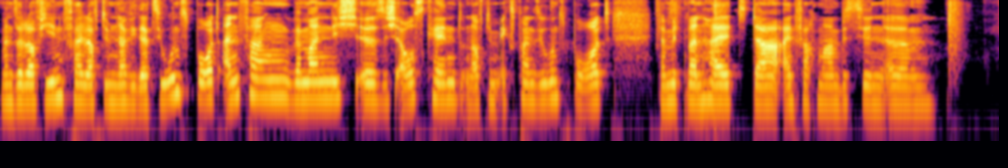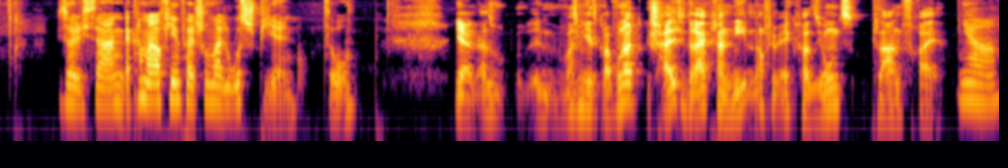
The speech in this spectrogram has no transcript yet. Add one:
man soll auf jeden Fall auf dem Navigationsboard anfangen, wenn man nicht äh, sich auskennt und auf dem Expansionsboard, damit man halt da einfach mal ein bisschen, ähm, wie soll ich sagen, da kann man auf jeden Fall schon mal losspielen. So. Ja, also äh, was mich jetzt gerade wundert, schalte drei Planeten auf dem Expansionsplan frei. Ja.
